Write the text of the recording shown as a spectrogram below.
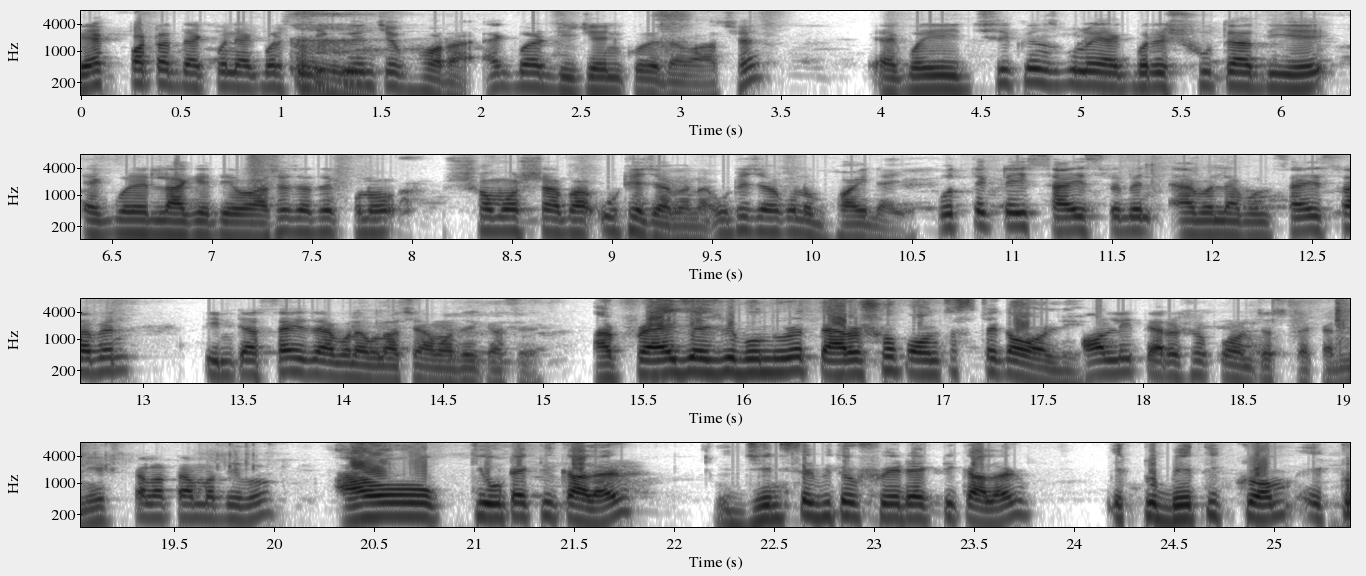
ব্যাক পাটা দেখবেন একবার সিকোয়েন্সে ভরা। একবার ডিজাইন করে দেওয়া আছে। একবার এই সিকুয়েন্সগুলো একবারে সুতা দিয়ে একবারে লাগিয়ে দেওয়া আছে যাতে কোনো সমস্যা বা উঠে যাবে না। উঠে যাওয়ার কোনো ভয় নাই। প্রত্যেকটাই সাইজ পাবেন অ্যাভেলেবল সাইজ পাবেন তিনটা সাইজ অ্যাভেলেবল আছে আমাদের কাছে। আর প্রাইস আসবে বন্ধুরা তেরোশো পঞ্চাশ টাকা অনলি অনলি তেরোশো পঞ্চাশ টাকা। নেক্সট কালারটা আমরা দিব। আরও কিউট একটি কালার জিন্সের ভিতর ফেড একটি কালার একটু ব্যতিক্রম একটু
